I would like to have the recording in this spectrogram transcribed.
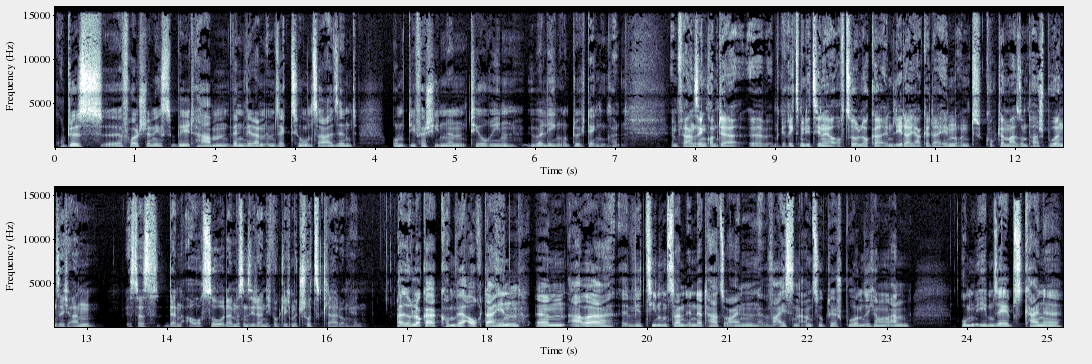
gutes, äh, vollständiges Bild haben, wenn wir dann im Sektionssaal sind und die verschiedenen Theorien überlegen und durchdenken können. Im Fernsehen kommt der äh, Gerichtsmediziner ja oft so locker in Lederjacke dahin und guckt dann mal so ein paar Spuren sich an. Ist das denn auch so oder müssen Sie da nicht wirklich mit Schutzkleidung hin? Also locker kommen wir auch dahin, ähm, aber wir ziehen uns dann in der Tat so einen weißen Anzug der Spurensicherung an, um eben selbst keine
